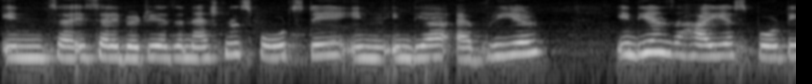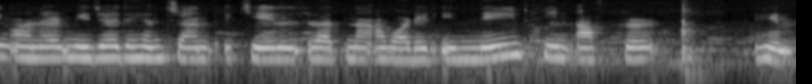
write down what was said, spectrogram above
in is celebrated as a national sports day in India every year. India's highest sporting honor, Major Dhyan Chand Khel Ratna awarded is named him after him.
